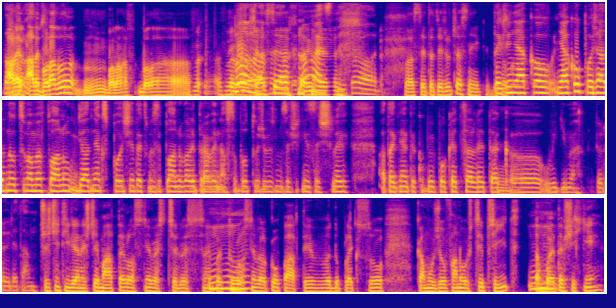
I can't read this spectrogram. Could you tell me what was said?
Ale, ale bola, bola, bola, bola v, v Bylo no, takže jasný, to jo. vlastne je to tiež účastník. Takže nějakou, nějakou pořádnou, co máme v plánu udělat nějak společně, tak jsme si plánovali právě na sobotu, že bychom se všichni sešli a tak nějak jakoby pokecali, tak uh, uvidíme, kdo dojde tam. Příští týden ještě máte vlastně ve středu, jestli se nepletu, Mhm. vlastně velkou party v Duplexu, kam můžou fanoušci přijít. Tam budete všichni?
